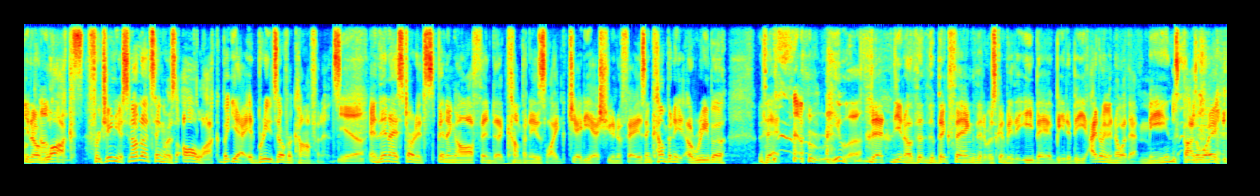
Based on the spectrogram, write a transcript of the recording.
you know, luck for genius. And I'm not saying it was all luck, but yeah, it breeds overconfidence. Yeah. And then I started spinning off into companies like JDS Uniphase and company Ariba that Reba. that you know the, the big thing that it was going to be the eBay of B2B. I don't even know what that means, by the way.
